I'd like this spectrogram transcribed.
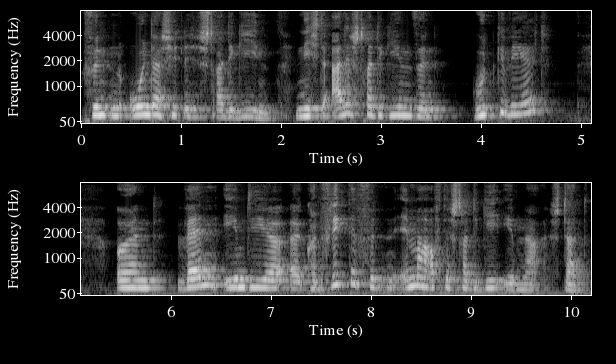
finden unterschiedliche Strategien. Nicht alle Strategien sind gut gewählt. Und wenn eben die äh, Konflikte finden immer auf der Strategieebene statt.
